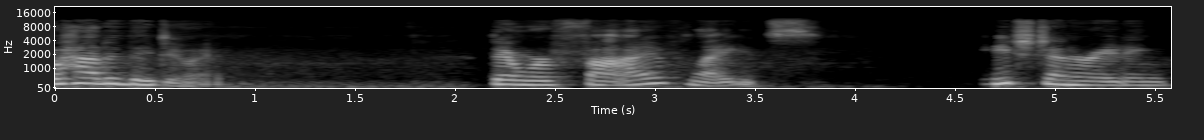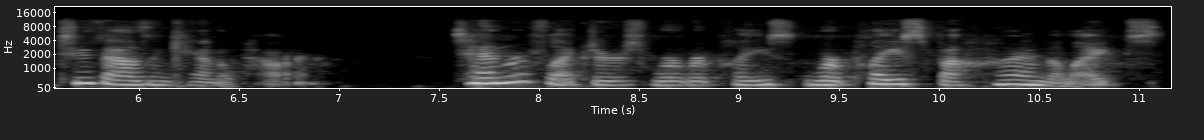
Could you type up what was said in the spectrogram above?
So how did they do it? There were five lights, each generating 2,000 candle power. 10 reflectors were, replaced, were placed behind the lights.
